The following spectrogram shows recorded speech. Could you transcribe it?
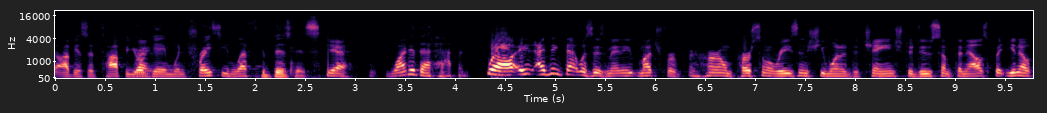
obviously at the top of your Right. game when Tracy left the business. Yeah. Why did that happen? Well, I I think that was as many much for her own personal reasons. She wanted to change to do something else. But you know,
